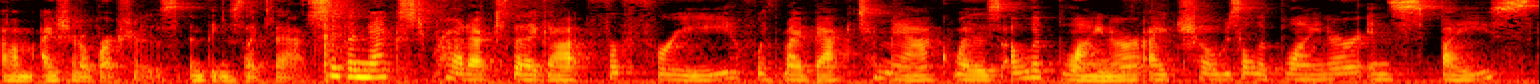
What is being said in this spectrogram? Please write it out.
um, eyeshadow brushes and things like that. So the next product that I got for free with my Back to MAC was a lip liner. I chose a lip liner in Spice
